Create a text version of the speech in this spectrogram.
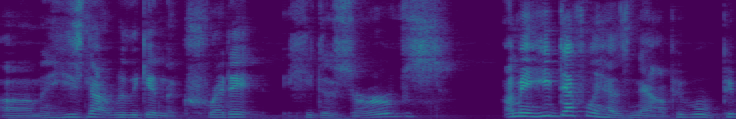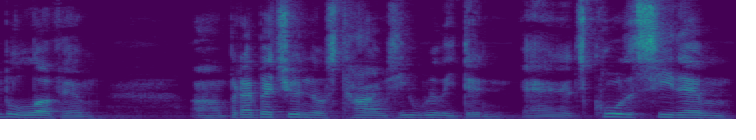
um, and he's not really getting the credit he deserves. I mean, he definitely has now. People people love him, um, but I bet you in those times he really didn't. And it's cool to see them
